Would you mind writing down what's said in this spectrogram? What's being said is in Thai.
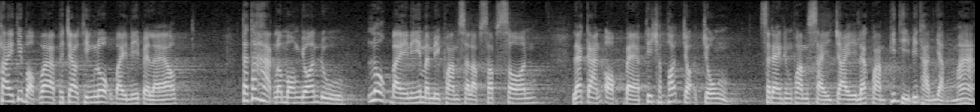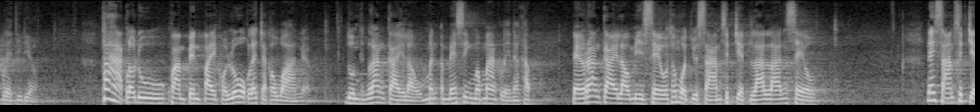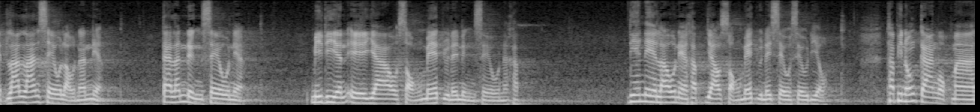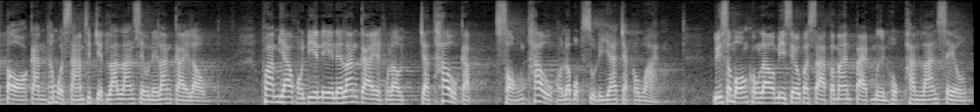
ใครที่บอกว่าพระเจ้าทิ้งโลกใบนี้ไปแล้ว แต่ถ้าหากเรามองย้อนดูโลกใบนี้มันมีความสลับซับซ้อน และการออกแบบที่เฉพาะเจาะจง แสดงถึงความใส่ใจและความพิถีพิถันอย่างมากเลยทีเดียว ถ้าหากเราดูความเป็นไปของโลกและจักรวาลเนี่ยรวมถึงร่างกายเรามัน Amazing มาก ๆ เลยนะครับ ในร่างกายเรามีเซลล์ทั้งหมดอยู่ 37 ล้านล้านเซลล์ ใน 37 ล้านล้านเซลล์เหล่านั้นเนี่ยแต่ละหนึ่งเซลล์เนี่ยมี DNA ยาว 2 เมตรอยู่ในหนึ่งเซลล์นะครับ DNA เราเนี่ยครับยาว 2 เมตรอยู่ในเซลล์เซลล์เดียว ถ้าพี่น้องกลางออกมาต่อกันทั้งหมด 37 ล้านล้านเซลล์ในร่างกายเรา ความยาวของ DNA ในร่างกายของเราจะเท่ากับ 2 เท่าของระบบสุริยะจักรวาล หรือสมองของเรามีเซลล์ประสาทประมาณ 86,000 ล้านเซลล์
